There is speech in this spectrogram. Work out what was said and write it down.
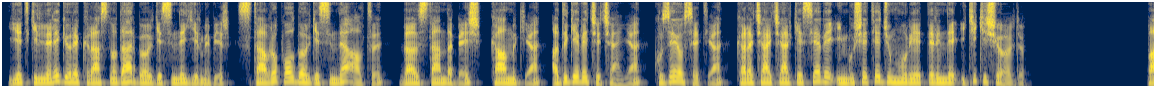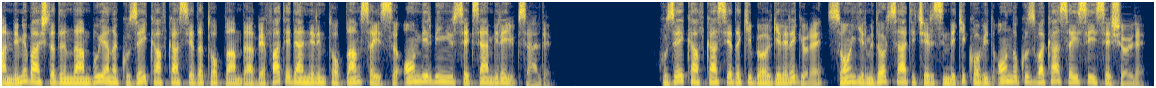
Yetkililere göre Krasnodar bölgesinde 21, Stavropol bölgesinde 6, Dağıstan'da 5, Kalmıkya, Adıge ve Çeçenya, Kuzey Osetya, Karaçay-Çerkesya ve İnguşetya Cumhuriyetlerinde 2 kişi öldü. Pandemi başladığından bu yana Kuzey Kafkasya'da toplamda vefat edenlerin toplam sayısı 11.181'e yükseldi. Kuzey Kafkasya'daki bölgelere göre son 24 saat içerisindeki COVID-19 vaka sayısı ise şöyle.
